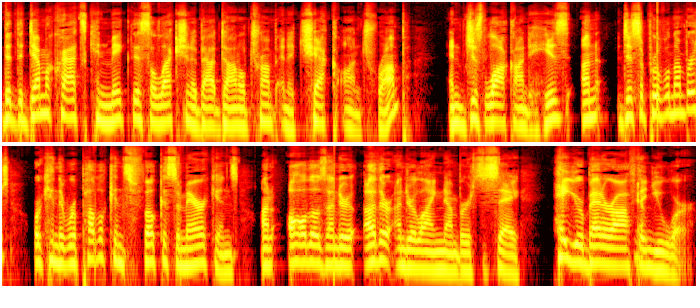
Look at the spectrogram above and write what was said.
that the Democrats can make this election about Donald Trump and a check on Trump and just lock onto his un- disapproval numbers or can the Republicans focus Americans on all those under other underlying numbers to say, "Hey, you're better off than you were."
